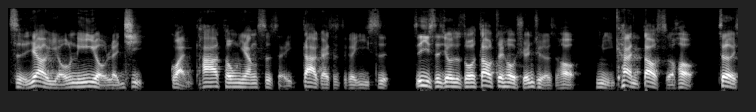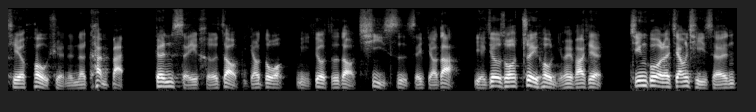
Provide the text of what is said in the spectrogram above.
只要有你有人气，管他中央是谁，大概是这个意思。这意思就是说到最后选举的时候，你看到时候这些候选人的看板跟谁合照比较多，你就知道气势谁比较大。也就是说，最后你会发现，经过了江启臣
